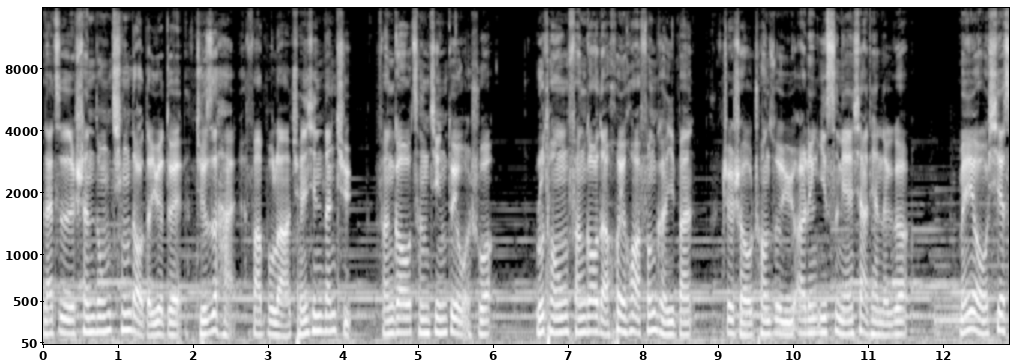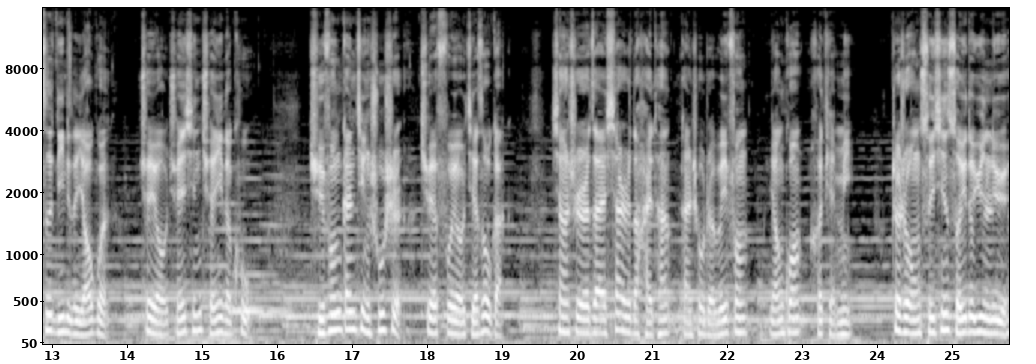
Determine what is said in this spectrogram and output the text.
来自山东青岛的乐队橘子海发布了全新单曲。梵高曾经对我说：“如同梵高的绘画风格一般，这首创作于2014年夏天的歌，没有歇斯底里的摇滚，却有全心全意的酷。曲风干净舒适，却富有节奏感，像是在夏日的海滩感受着微风、阳光和甜蜜。这种随心所欲的韵律，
